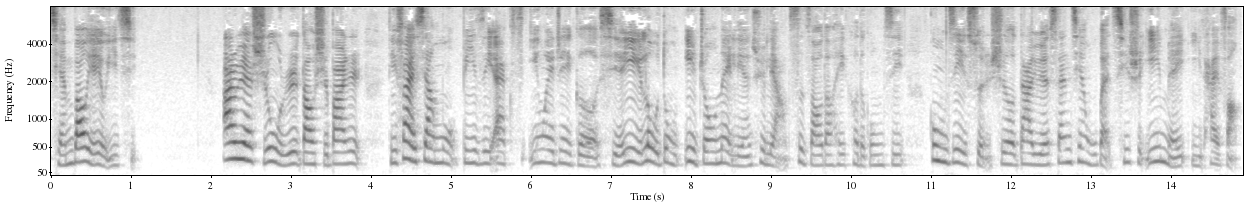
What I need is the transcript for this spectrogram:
钱包也有一起。二月十五日到十八日，DeFi 项目 BZX 因为这个协议漏洞，一周内连续两次遭到黑客的攻击，共计损失了大约三千五百七十一枚以太坊，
